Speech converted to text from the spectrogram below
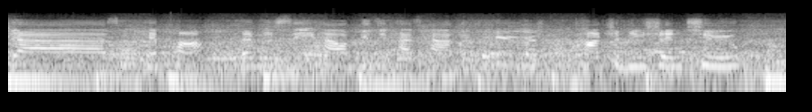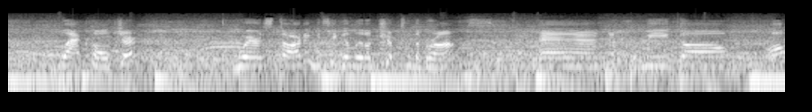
jazz, hip hop, and we see how music has had a huge contribution to black culture. Where it started, we take a little trip to the Bronx, and we go all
